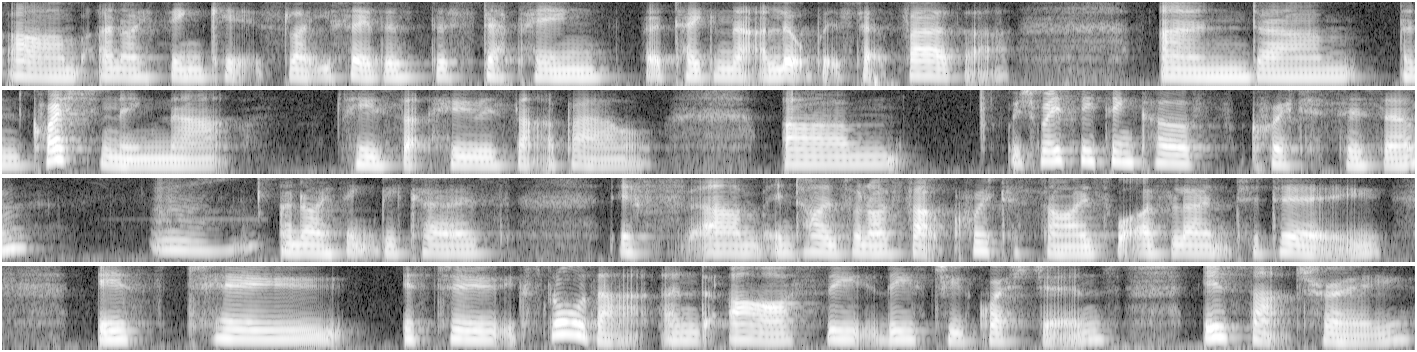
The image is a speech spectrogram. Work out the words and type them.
Um, and I think it's like you say, the the stepping, uh, taking that a little bit step further, and um, and questioning that, who's that? Who is that about? Um, which makes me think of criticism, mm-hmm. and I think because if um, in times when I felt criticised, what I've learned to do is to is to explore that and ask the, these two questions: Is that true?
